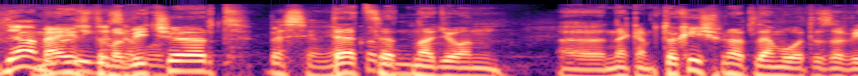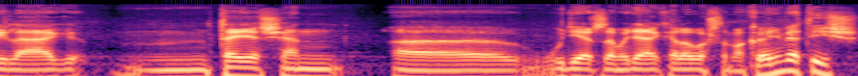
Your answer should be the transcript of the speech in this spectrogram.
de Megnéztem a Witcher-t, tetszett akarunk, nagyon. Nekem tök ismeretlen volt ez a világ, Mm, teljesen úgy érzem, hogy el kell olvasnom a könyvet is,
